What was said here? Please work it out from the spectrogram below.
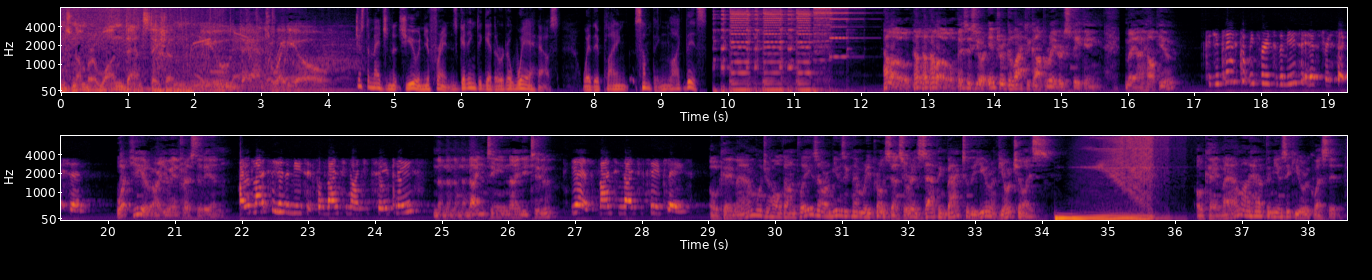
Melbourne's number one dance station, New Dance Radio. Just imagine it's you and your friends getting together at a warehouse where they're playing something like this. Hello, hello, hello. This is your intergalactic operator speaking. May I help you? Could you please put me through to the music history section? What year are you interested in? I would like to hear the music from 1992, please. N- n- n- 1992? Yes, 1992, please. Okay, ma'am. Would you hold on, please? Our music memory processor is zapping back to the year of your choice. Okay, ma'am. I have the music you requested.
